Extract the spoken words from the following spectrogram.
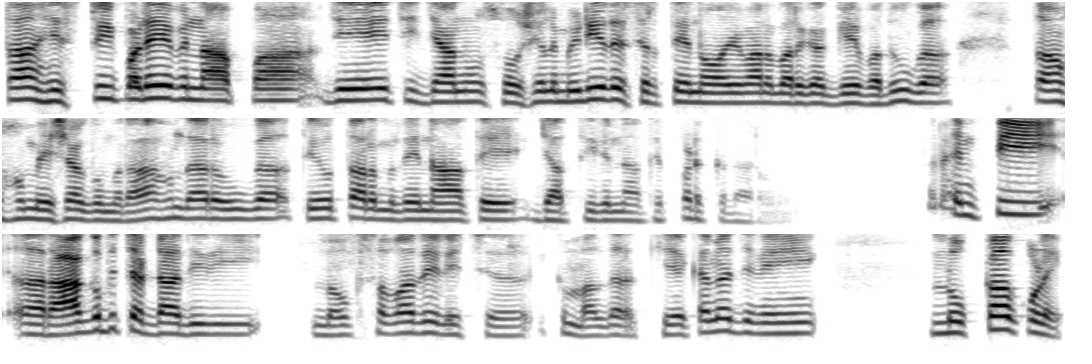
ਤਾਂ ਹਿਸਟਰੀ ਪੜ੍ਹੇ ਬਿਨਾ ਆਪਾਂ ਜੇ ਇਹ ਚੀਜ਼ਾਂ ਨੂੰ ਸੋਸ਼ਲ ਮੀਡੀਆ ਦੇ ਸਿਰ ਤੇ ਨੌਜਵਾਨ ਵਰਗ ਅੱਗੇ ਵਧੂਗਾ ਤਾਂ ਹਮੇਸ਼ਾ ਗੁੰਮਰਾਹ ਹੁੰਦਾ ਰਹੂਗਾ ਤੇ ਉਹ ਧਰਮ ਦੇ ਨਾਂ ਤੇ ਜਾਤੀ ਦੇ ਨਾਂ ਤੇ ਭੜਕਦਾ ਰਹੂਗਾ। ਸਰ ਐਮਪੀ ਰਾਘਵ ਚੱਡਾ ਦੀ ਦੀ ਲੋਕ ਸਭਾ ਦੇ ਵਿੱਚ ਇੱਕ ਮੰਗ ਰੱਖੀ ਹੈ ਕਹਿੰਦਾ ਜਿਵੇਂ ਲੋਕਾਂ ਕੋਲੇ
